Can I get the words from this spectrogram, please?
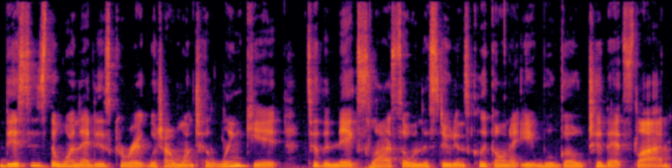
this is the one that is correct, which I want to link it to the next slide. So when the students click on it, it will go to that slide.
